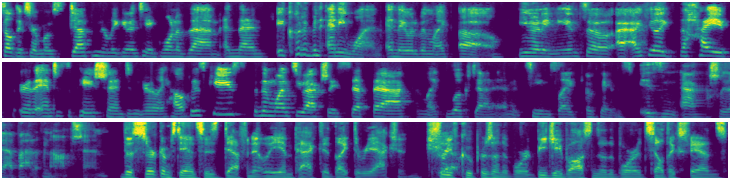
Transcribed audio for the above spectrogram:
Celtics are most definitely going to take one of them. And then it could have been anyone and they would have been like, oh, you know what I mean? So I, I, feel like the hype or the anticipation didn't really help his case. But then once you actually step back and like looked at it, and it seems like, okay, this isn't actually that bad of an option. The circumstances definitely impacted like the reaction. Sharife yeah. Cooper's on the board, BJ Boston's on the board. Celtics fans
